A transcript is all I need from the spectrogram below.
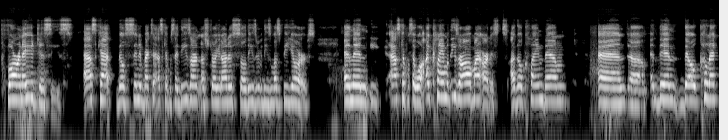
foreign agencies. ASCAP, they'll send it back to ASCAP and say, These aren't Australian artists, so these are these must be yours. And then ASCAP will say, Well, I claim these are all my artists. Uh, they'll claim them and um, and then they'll collect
